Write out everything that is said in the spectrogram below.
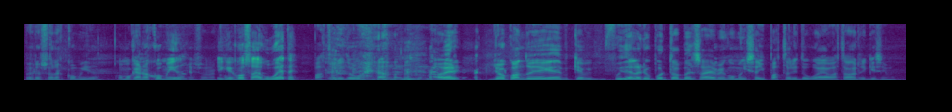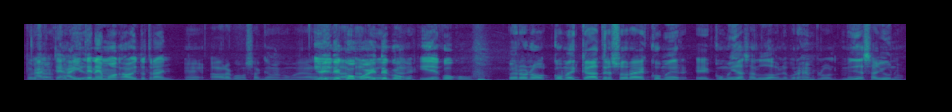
Pero eso no es comida. Como que no es comida. Eso no es ¿Y qué cosa es juguete? Pastelito guayaba. A ver, yo cuando llegué, que fui del aeropuerto al Versailles, me comí seis pastelitos guayaba. Estaban riquísimos. Pero eso Ahí, te- ahí tenemos, acabito de traer. Eh, ahora cuando salga me comeré. Y hay de coco, hay de coco. Y de coco. uf. Pero no, comer cada tres horas es comer eh, comida saludable. Por ejemplo, mi desayuno.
